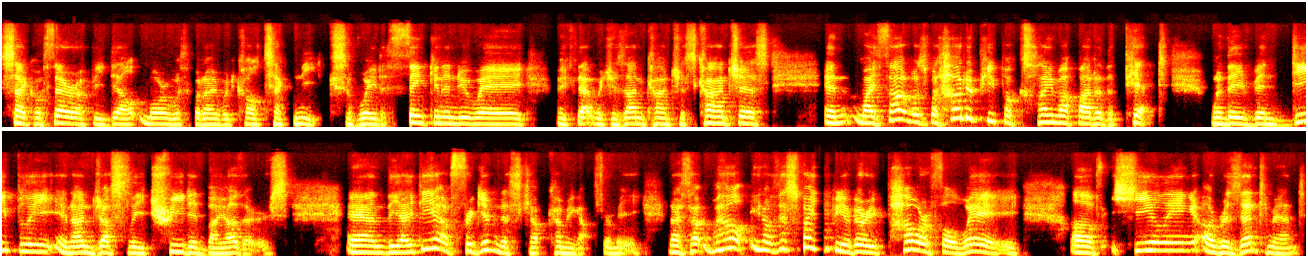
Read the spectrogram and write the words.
psychotherapy dealt more with what I would call techniques, a way to think in a new way, make that which is unconscious conscious. And my thought was, but how do people climb up out of the pit when they've been deeply and unjustly treated by others? And the idea of forgiveness kept coming up for me. And I thought, well, you know, this might be a very powerful way of healing a resentment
